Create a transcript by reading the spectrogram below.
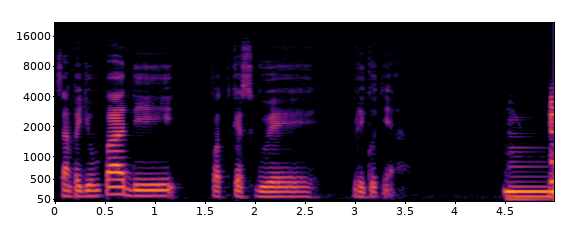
Sampai jumpa di podcast gue berikutnya. thank you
